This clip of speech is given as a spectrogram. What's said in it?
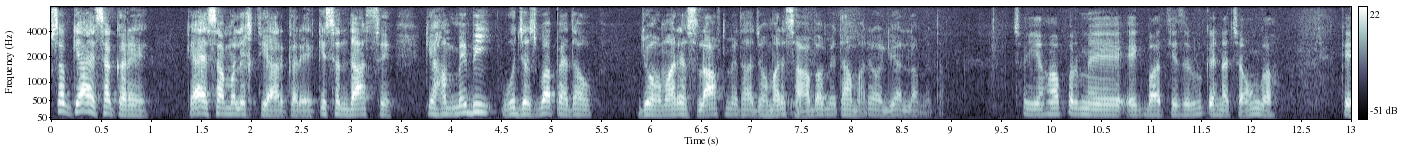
सब क्या ऐसा करें? क्या ऐसा अमल इख्तियार करें? किस अंदाज से कि हम में भी वो जज्बा पैदा हो? जो हमारे असलाफ में था जो हमारे सहाबा में था हमारे अलिया अल्लाह में था। अच्छा यहाँ पर मैं एक बात ये ज़रूर कहना चाहूँगा कि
